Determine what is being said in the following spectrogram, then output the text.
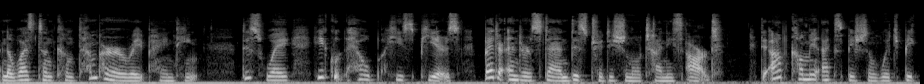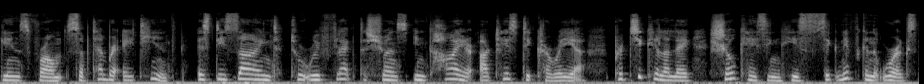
and Western contemporary painting. This way, he could help his peers better understand this traditional Chinese art. The upcoming exhibition, which begins from September 18th, is designed to reflect Xuan's entire artistic career, particularly showcasing his significant works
